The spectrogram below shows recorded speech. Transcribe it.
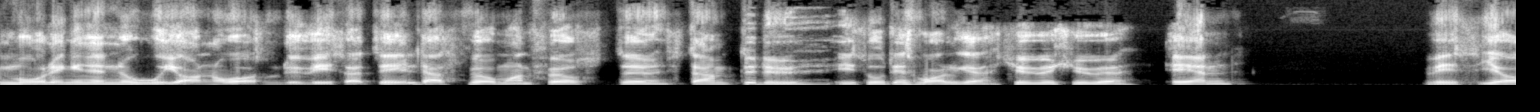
målingene nå i januar som du viser til, der spør man først eh, stemte du i stortingsvalget 2021. Hvis ja,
